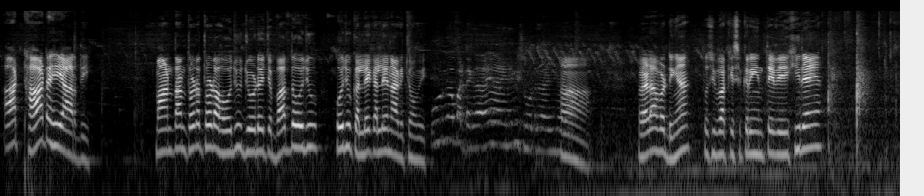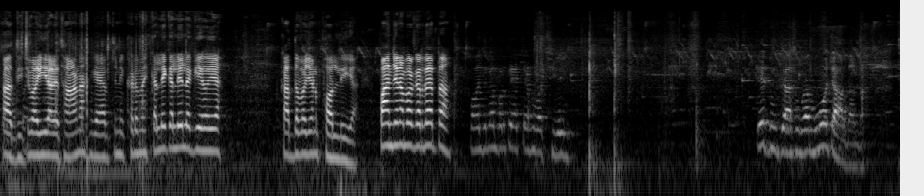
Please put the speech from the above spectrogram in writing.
ਆ 68000 ਦੀ। ਮਾਨਤਾਨ ਥੋੜਾ ਥੋੜਾ ਹੋ ਜੂ ਜੋੜੇ ਚ ਵੱਧ ਹੋ ਜੂ ਹੋ ਜੂ ਕੱਲੇ ਕੱਲੇ ਨਗ ਚੋਂ ਵੀ। ਪੂਰੀਆਂ ਵੱਡੀਆਂ ਐ ਆਏ ਨੇ ਵੀ ਛੋਟੀਆਂ ਆਈਆਂ ਹਾਂ ਵੈੜਾਂ ਵੱਡੀਆਂ ਤੁਸੀਂ ਬਾਕੀ ਸਕਰੀਨ ਤੇ ਵੇਖ ਹੀ ਰਹੇ ਆ। ਆਦੀ ਚਵਾਈ ਵਾਲੇ ਆ ਗੈਪ ਚ ਨਿਖੜਵੇਂ ਕੱਲੇ ਕੱਲੇ ਲੱਗੇ ਹੋਏ ਆ। ਕੱਦ ਵਜਨ ਫੁੱਲ ਹੀ ਆ। 5 ਨੰਬਰ ਕਰ ਦਿੱਤਾ 5 ਨੰਬਰ ਤੇ ਐਚ ਐਫ ਅੱਛੀ ਗਈ ਇਹ ਦੂਜਾ ਸੂਗਾ ਮੂੰਹੋਂ ਚਾਰ ਦੰਦ।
